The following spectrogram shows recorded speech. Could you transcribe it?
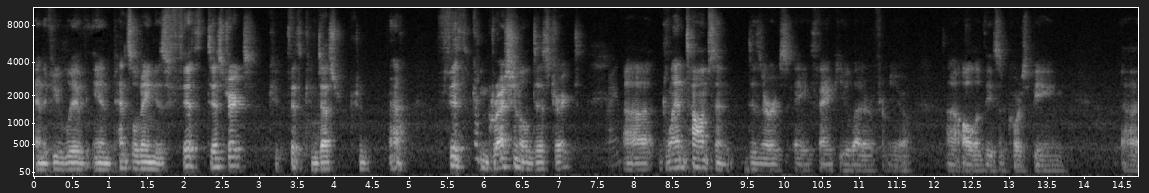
And if you live in Pennsylvania's 5th District, 5th, con- uh, 5th Congressional District. Uh, Glenn Thompson deserves a thank you letter from you. Uh, all of these, of course, being uh,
